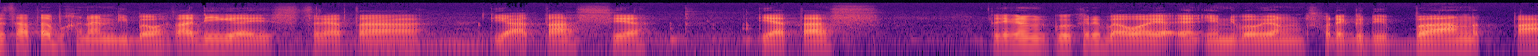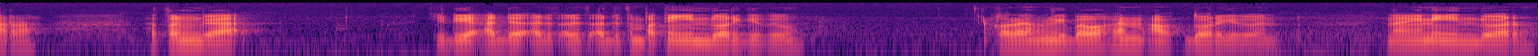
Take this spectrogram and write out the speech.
itu ternyata bukan di bawah tadi guys. Ternyata di atas ya. Di atas tadi kan gue kira bawah ya yang di bawah yang suara gede banget parah. Atau enggak jadi ada ada ada, ada tempatnya indoor gitu. Kalau yang di bawah kan outdoor gitu kan. Nah ini indoor.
